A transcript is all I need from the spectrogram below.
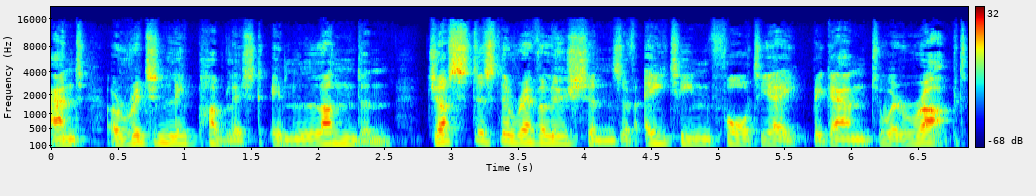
and originally published in London just as the revolutions of 1848 began to erupt.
